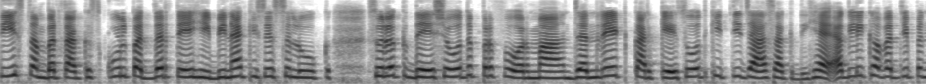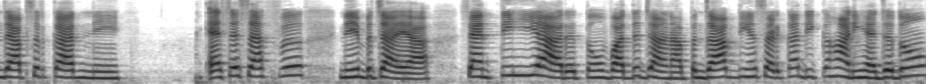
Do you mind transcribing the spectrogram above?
30 ਸਤੰਬਰ ਤੱਕ ਸਕੂਲ ਪੱਧਰ ਤੇ ਹੀ ਬਿਨਾਂ ਕਿਸੇ ਸਲੂਕ, ਸੁਲਕ ਦੇ ਸ਼ੋਧ ਪਰਫੋਰਮਾ ਜਨਰੇਟ ਕਰਕੇ ਸੋਧ ਕੀਤੀ ਜਾ ਸਕਦੀ ਹੈ। ਅਗਲੀ ਖਬਰ ਜੀ, ਪੰਜਾਬ ਸਰਕਾਰ ਨੇ ਐਸਐਸਐਫ ਨੇ ਬਚਾਇਆ ਸੈਂਤੀ ਹਜ਼ਾਰ ਤੋਂ ਵੱਧ ਜਾਣਾ ਪੰਜਾਬ ਦੀਆਂ ਸੜਕਾਂ ਦੀ ਕਹਾਣੀ ਹੈ। ਜਦੋਂ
